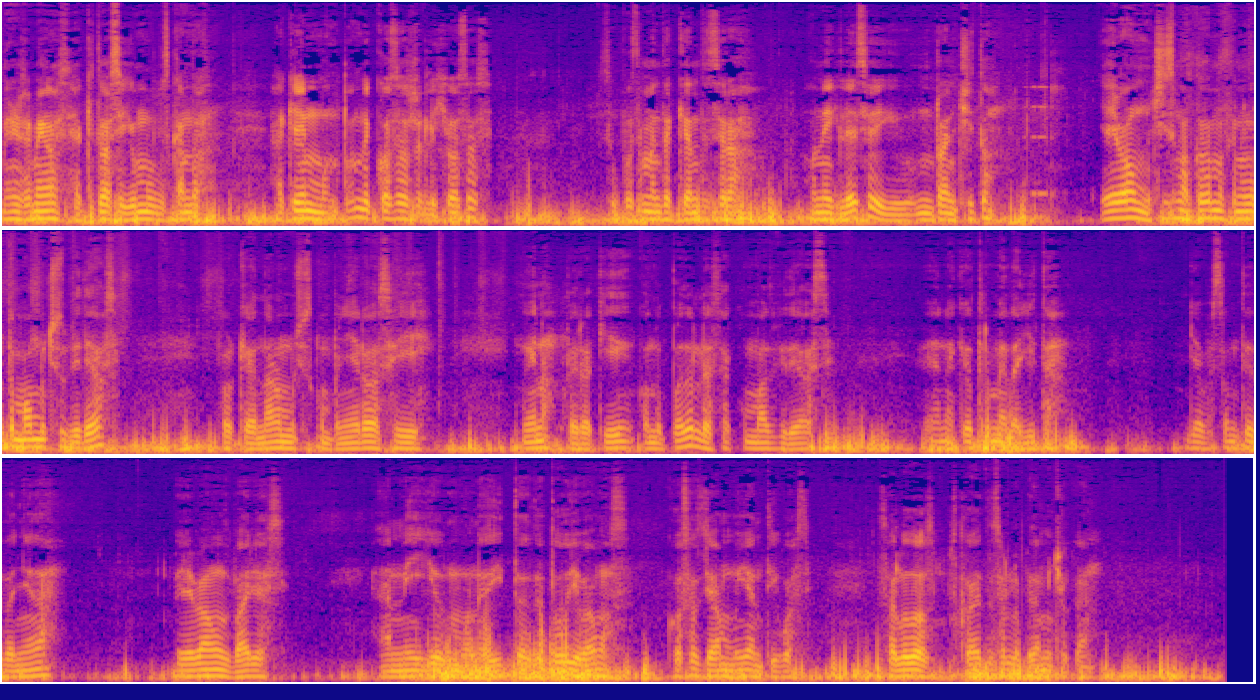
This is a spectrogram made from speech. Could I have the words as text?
Mis amigos, aquí todavía seguimos buscando. Aquí hay un montón de cosas religiosas. Supuestamente aquí antes era una iglesia y un ranchito. Ya llevamos muchísimas cosas, más que no he tomado muchos videos. Porque andaron muchos compañeros y bueno, pero aquí cuando puedo les saco más videos. Vean aquí otra medallita. Ya bastante dañada. Pero llevamos varias. Anillos, moneditas, de todo llevamos. Cosas ya muy antiguas. Saludos, Buscadores de Sol, Michoacán.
